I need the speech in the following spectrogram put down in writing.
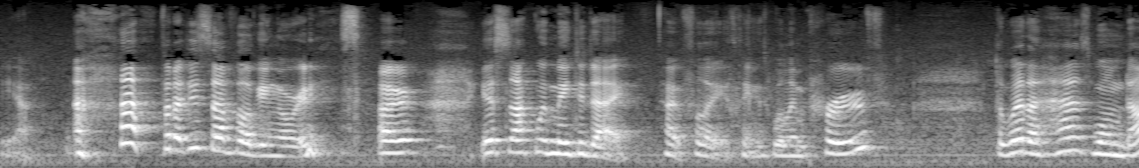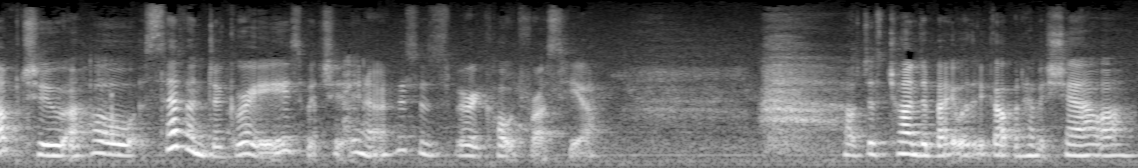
Yeah. but I did start vlogging already. So you're stuck with me today. Hopefully things will improve. The weather has warmed up to a whole seven degrees, which, you know, this is very cold for us here. I was just trying to debate whether to go up and have a shower.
